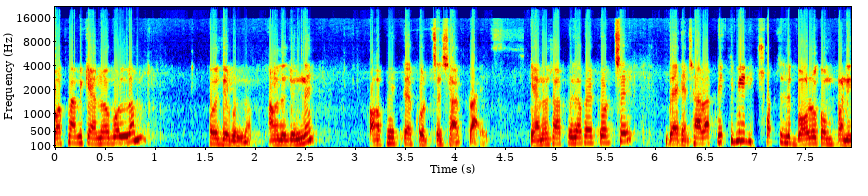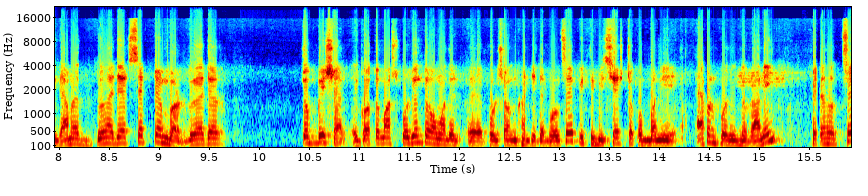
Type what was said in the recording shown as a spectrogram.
কথা আমি কেন বললাম? যে বললাম, আমাদের জন্য অপেক্ষা করছে সারপ্রাইজ। কেন সারপ্রাইজ অপেক্ষা করছে? দেখেন, সারা পৃথিবীর সবচেয়ে বড় কোম্পানি আমরা দুই হাজার সেপ্টেম্বর দুই হাজার চব্বিশ সাল গত মাস পর্যন্ত আমাদের পরিসংখ্যান যেটা বলছে, পৃথিবীর শ্রেষ্ঠ কোম্পানি এখন পর্যন্ত রানিং, সেটা হচ্ছে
